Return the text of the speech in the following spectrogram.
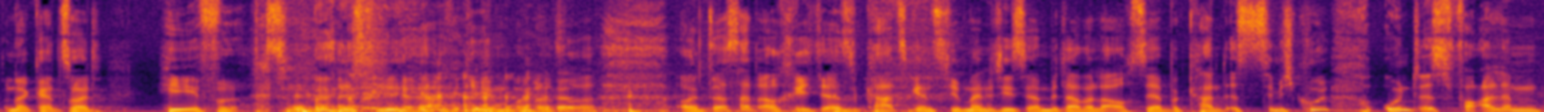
Und da kannst du halt Hefe zum Beispiel abgeben oder so. Und das hat auch richtig, also Cards Against Humanity ist ja mittlerweile auch sehr bekannt, ist ziemlich cool und ist vor allem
